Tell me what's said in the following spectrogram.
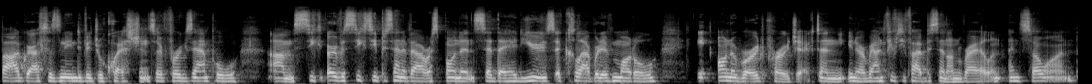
bar graphs as an individual question. So, for example, um, six, over 60% of our respondents said they had used a collaborative model on a road project, and you know around 55% on rail, and, and so on.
